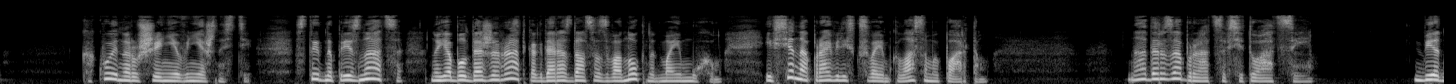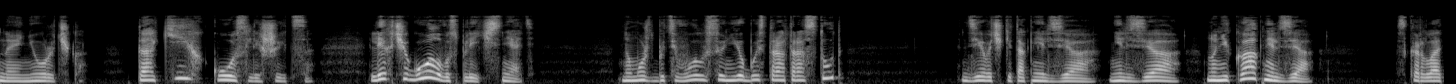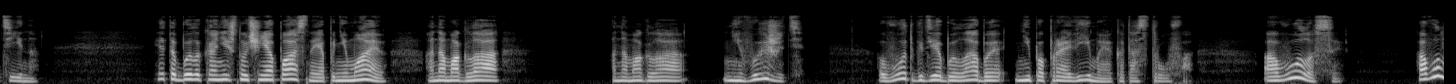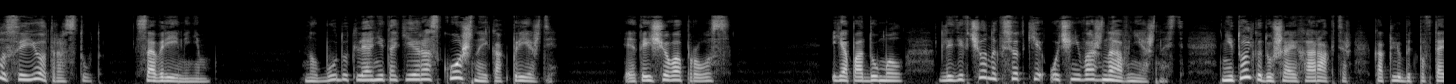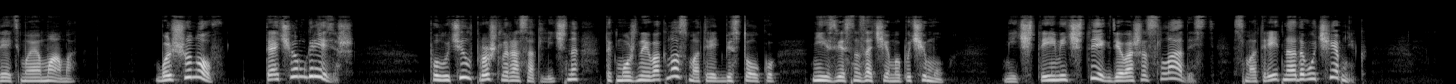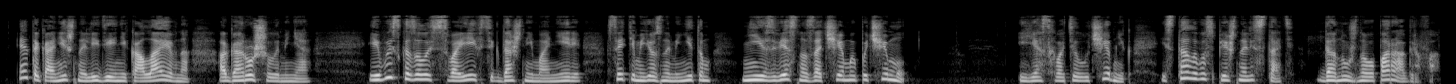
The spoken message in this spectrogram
Какое нарушение внешности! Стыдно признаться, но я был даже рад, когда раздался звонок над моим ухом, и все направились к своим классам и партам. Надо разобраться в ситуации. Бедная Нюрочка, таких кос лишится. легче голову с плеч снять. Но, может быть, волосы у нее быстро отрастут? Девочке так нельзя, нельзя, ну никак нельзя. Скарлатина. Это было, конечно, очень опасно, я понимаю. Она могла... Она могла не выжить. Вот где была бы непоправимая катастрофа. А волосы... А волосы ее отрастут со временем. Но будут ли они такие роскошные, как прежде? Это еще вопрос. Я подумал, для девчонок все-таки очень важна внешность. Не только душа и характер, как любит повторять моя мама. «Большунов, ты о чем грезишь?» «Получил в прошлый раз отлично, так можно и в окно смотреть без толку. Неизвестно зачем и почему». «Мечты, мечты, где ваша сладость? Смотреть надо в учебник». Это, конечно, Лидия Николаевна огорошила меня и высказалась в своей всегдашней манере с этим ее знаменитым «неизвестно зачем и почему». И я схватил учебник и стал его спешно листать до нужного параграфа.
